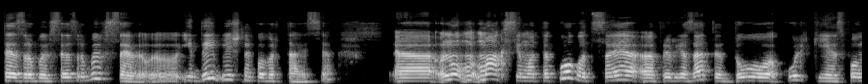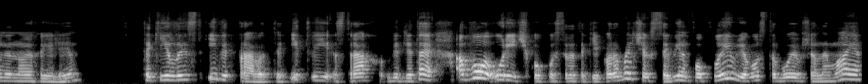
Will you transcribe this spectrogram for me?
те зробив, все зробив, все, е, іди, більш не повертайся. Е, ну, максима такого це е, прив'язати до кульки сповненої гелієм такий лист і відправити. І твій страх відлітає. Або у річку пустити такий корабельчик, все, він поплив, його з тобою вже немає,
